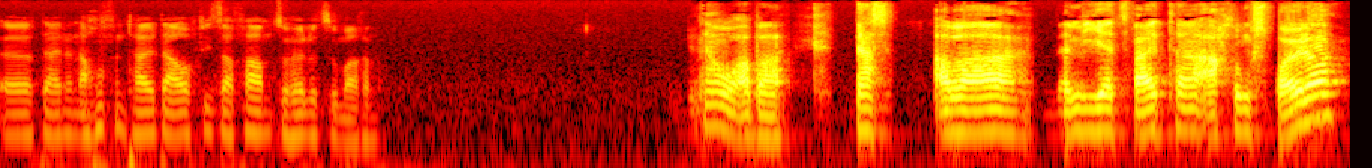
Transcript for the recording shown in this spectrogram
äh, deinen Aufenthalt da auf dieser Farm zur Hölle zu machen. Genau, aber das, aber wenn wir jetzt weiter, Achtung Spoiler,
